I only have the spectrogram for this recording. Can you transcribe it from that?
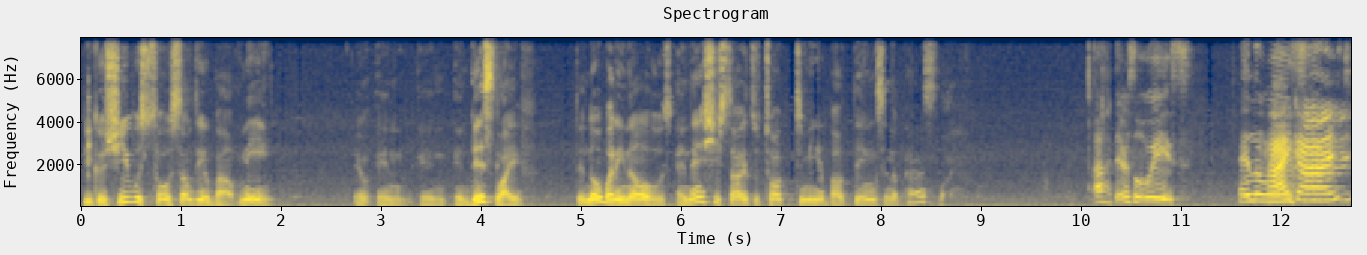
Because she was told something about me in, in, in, in this life that nobody knows, and then she started to talk to me about things in the past life. Ah, there's Louise. Hey, Louise. Hi, guys.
